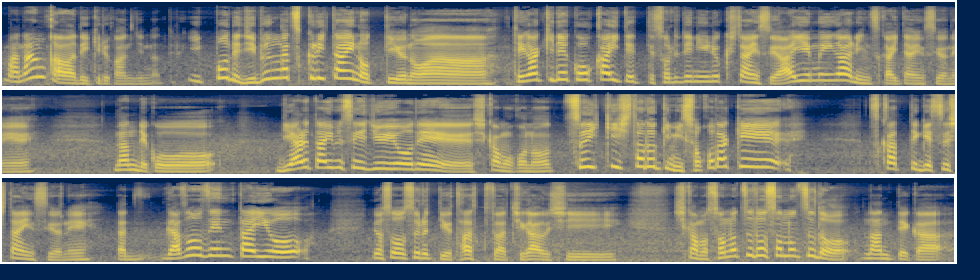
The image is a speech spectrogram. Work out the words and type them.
まあなんかはできる感じになってる。一方で自分が作りたいのっていうのは、手書きでこう書いてってそれで入力したいんですよ。IME 代わりに使いたいんですよね。なんでこう、リアルタイム性重要で、しかもこの追記した時にそこだけ使ってゲスしたいんですよね。だ画像全体を予想するっていうタスクとは違うし、しかもその都度その都度、なんていうか、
